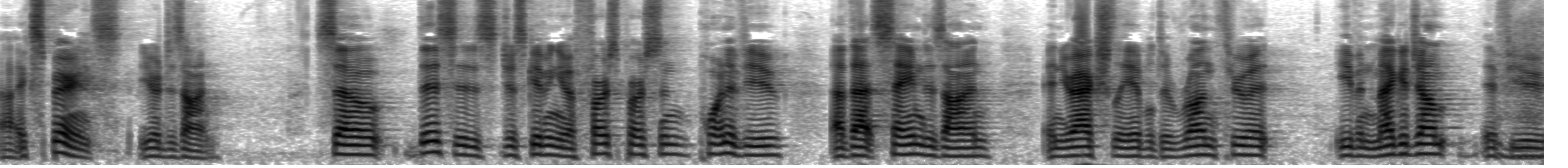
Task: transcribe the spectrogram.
uh, experience your design. So this is just giving you a first person point of view of that same design, and you're actually able to run through it, even mega jump if you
